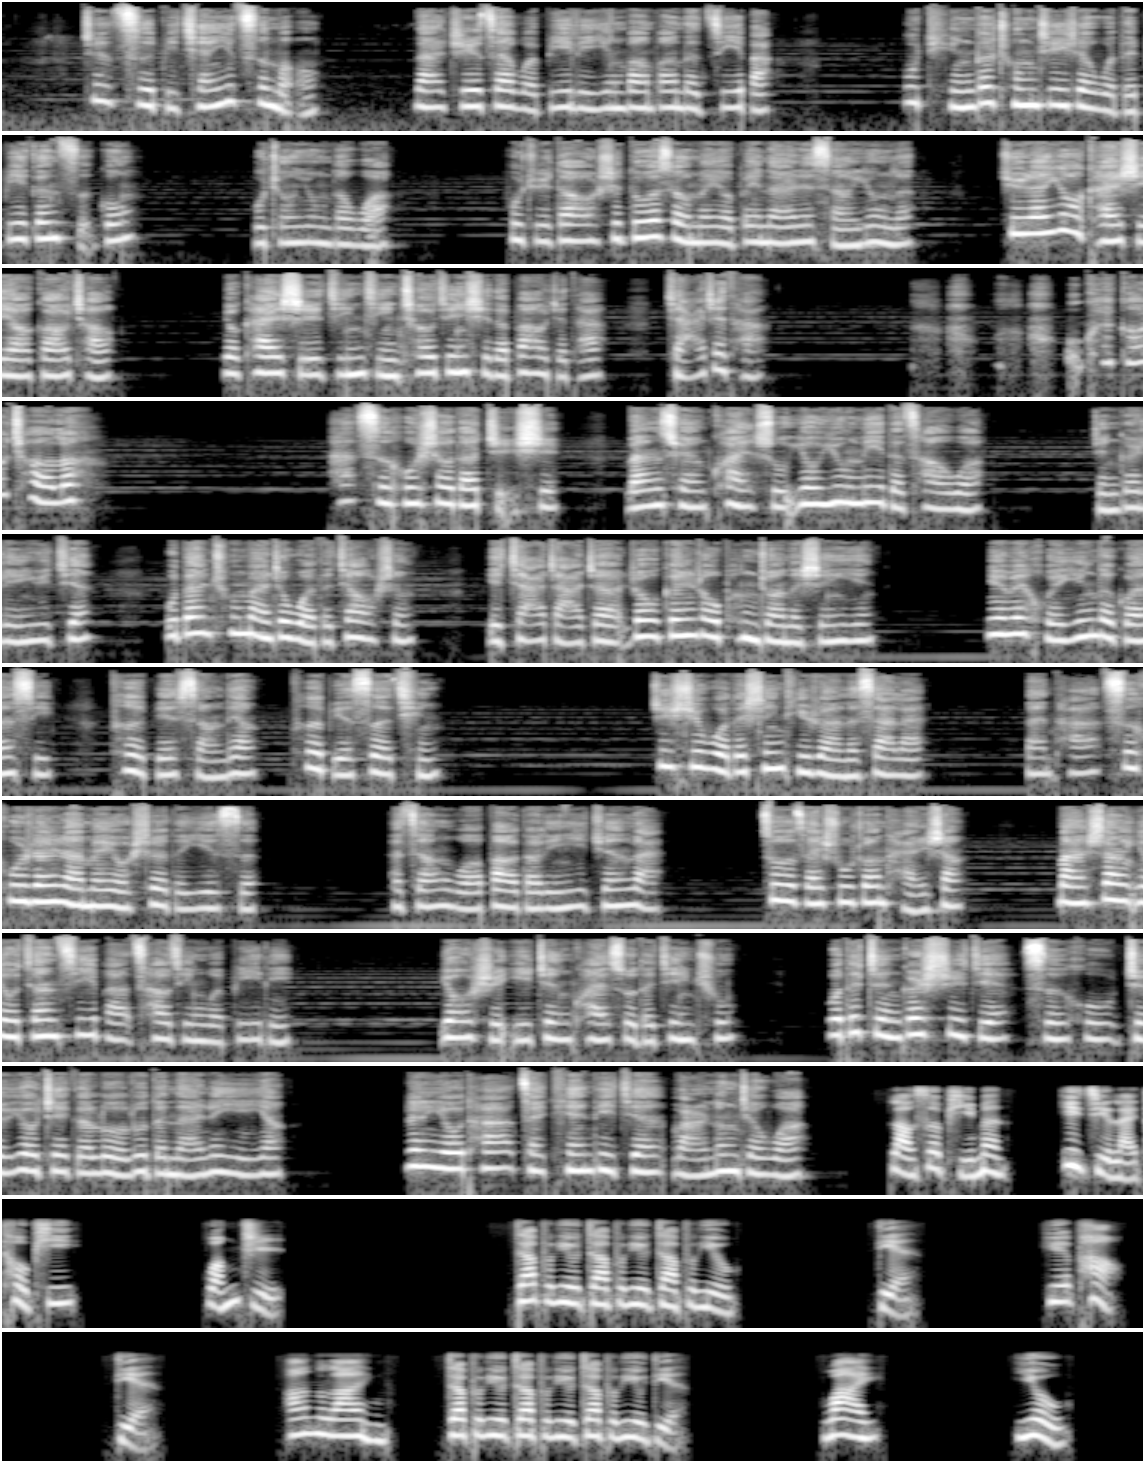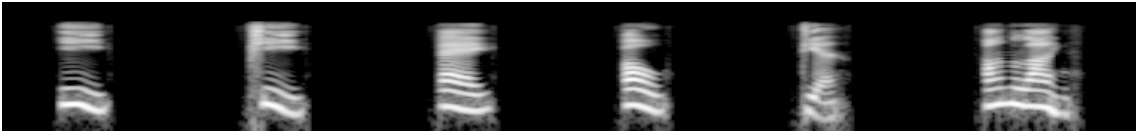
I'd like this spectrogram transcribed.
这次比前一次猛。那只在我逼里硬邦邦的鸡巴，不停的冲击着我的臂根子宫。不中用的我，不知道是多久没有被男人享用了，居然又开始要高潮，又开始紧紧抽筋似的抱着他，夹着他。我我快高潮了。他似乎受到指示，完全快速又用力的操我，整个淋浴间。不但充满着我的叫声，也夹杂着肉跟肉碰撞的声音，因为回音的关系，特别响亮，特别色情。这时我的身体软了下来，但他似乎仍然没有射的意思。他将我抱到淋浴间外，坐在梳妆台上，马上又将鸡巴操进我逼里，又是一阵快速的进出。我的整个世界似乎只有这个裸露的男人一样，任由他在天地间玩弄着我。老色皮们，一起来透批！网址。：w w w 点。约炮。点。online w w w 点。y u e p a o。点。online。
